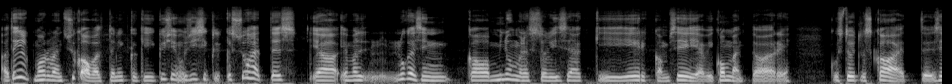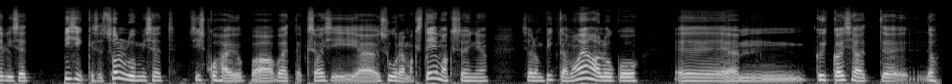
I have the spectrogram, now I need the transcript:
aga tegelikult ma arvan, et sügavalt on ikkagi küsimus isiklikes suhetes ja, ja ma lugesin ka, minu meelest oli see äkki Erik Kamsejevi kommentaari, kus ta ütles ka, et sellised pisikesed solvumised, siis kohe juba võetakse asi äh, suuremaks teemaks, on ju, seal on pikem ajalugu, ehm, kõik asjad, noh,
